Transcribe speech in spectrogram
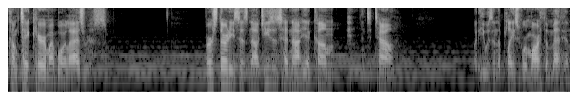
come take care of my boy Lazarus. Verse 30 says, Now Jesus had not yet come into town but he was in the place where Martha met him.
